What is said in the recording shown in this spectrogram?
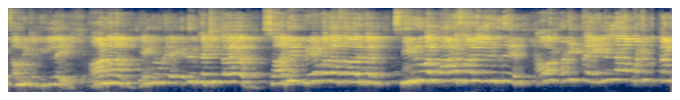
சமர்ப்பிக்கவில்லை ஆனால் எங்களுடைய எதிர்க்கட்சி தலைவர் சஜித் பிரேமதாஸ் அவர்கள் சிறுவர் பாடசாலையில் இருந்து அவர் படித்த எல்லா படிப்புக்கான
